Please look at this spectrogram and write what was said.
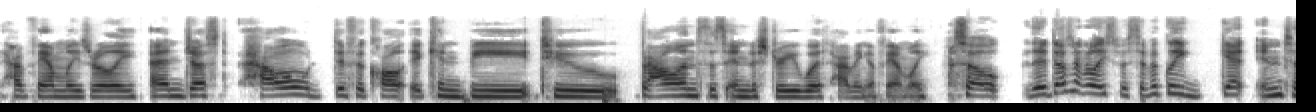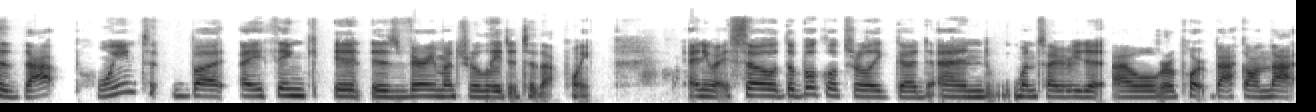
have families really and just how difficult it can be to balance this industry with having a family. So it doesn't really specifically get into that point, but I think it is very much related to that point. Anyway, so the book looks really good and once I read it, I will report back on that.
